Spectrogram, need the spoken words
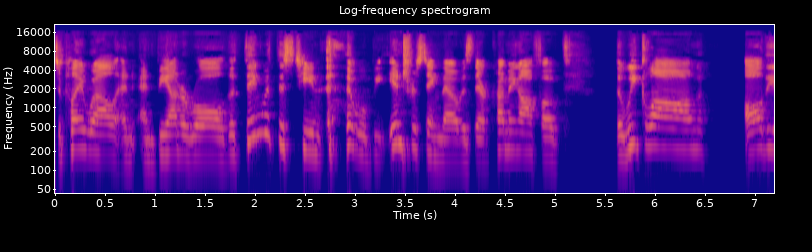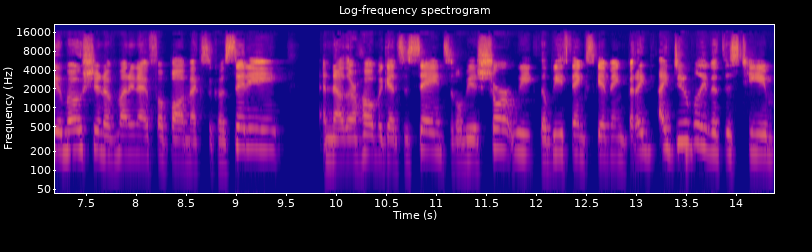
to play well and, and be on a roll. The thing with this team that will be interesting, though, is they're coming off of the week long, all the emotion of Monday Night Football in Mexico City. And now they're home against the Saints. It'll be a short week. There'll be Thanksgiving. But I, I do believe that this team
